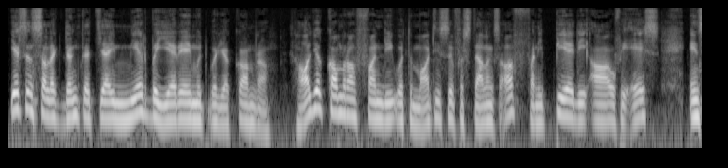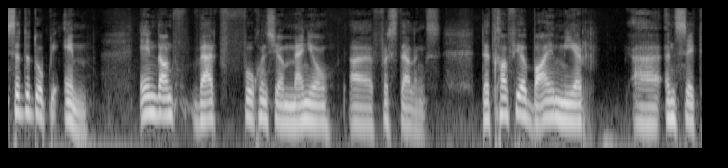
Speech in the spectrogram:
Eerstens sal ek dink dat jy meer beheer hê moet oor jou kamera. Haal jou kamera van die outomatiese verstellings af, van die P, die A of die S en sit dit op die M. En dan werk volgens jou manual uh verstellings. Dit gaan vir jou baie meer uh inset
